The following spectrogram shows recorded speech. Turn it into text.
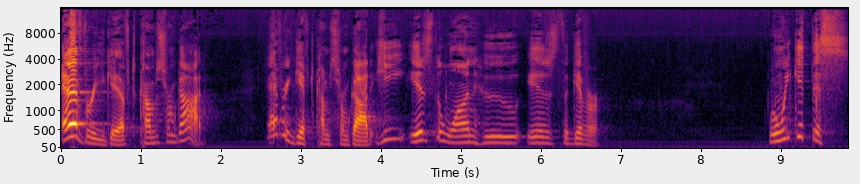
every gift comes from God. Every gift comes from God. He is the one who is the giver. When we get this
